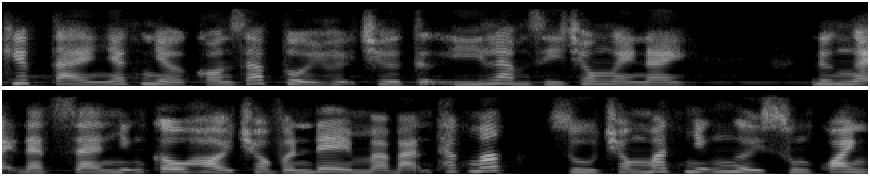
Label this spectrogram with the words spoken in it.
Kiếp tài nhắc nhở con giáp tuổi hợi chưa tự ý làm gì trong ngày này. Đừng ngại đặt ra những câu hỏi cho vấn đề mà bạn thắc mắc, dù trong mắt những người xung quanh,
